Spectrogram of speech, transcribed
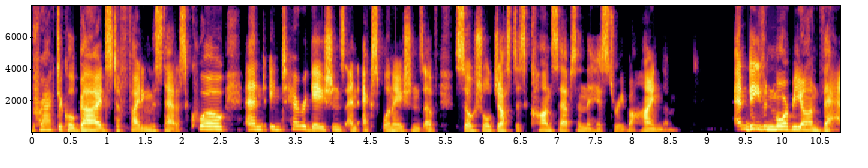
practical guides to fighting the status quo, and interrogations and explanations of social justice concepts and the history behind them. And even more beyond that,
